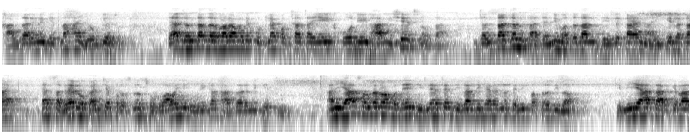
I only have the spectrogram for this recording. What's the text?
खासदारीने घेतला हा योग्यच होता. त्या जनता दरबारामध्ये कुठल्या पक्षाचा येईल कोण येईल हा विषयच नव्हता. जनता जनता ज्यांनी मतदान दिलं काय नाही केलं काय ह्या सगळ्या लोकांचे प्रश्न सोडवावा ही भूमिका खासदारांनी घेतली. आणि या संदर्भामध्ये जिल्ह्याच्या जिल्हाधिकाऱ्यांना त्यांनी पत्र दिलं की मी या तारखेला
